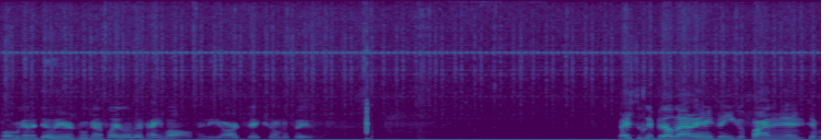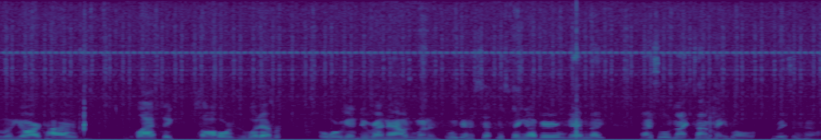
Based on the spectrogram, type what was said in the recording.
What we're going to do here is we're going to play a little bit of paintball in the yard. Jake's on the field. Basically build out anything you can find in any typical yard, tires, plastic, sawhorses, whatever. But what we're going to do right now is we're going to we're going to set this thing up here. We're going to have a nice, nice little nighttime paintball racing hell.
